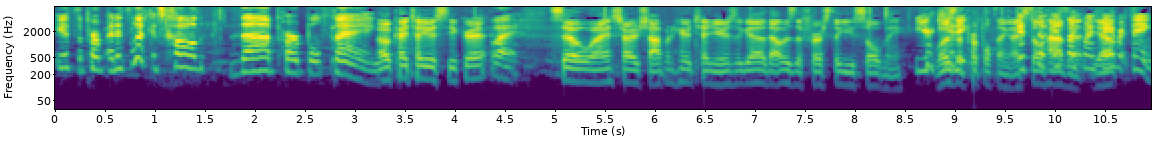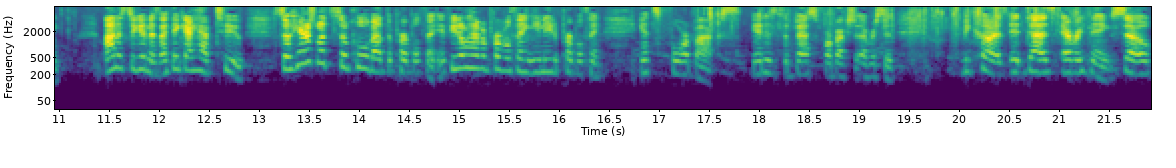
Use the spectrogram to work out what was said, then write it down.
It's a purple, and it's look. It's called the purple thing. Oh, can I tell you a secret? What? So when I started shopping here ten years ago, that was the first thing you sold me. You're was kidding. the purple thing. I it's still the, have It's like it. my Yep. favorite thing. Honest to goodness, I think I have two. So here's what's so cool about the purple thing. If you don't have a purple thing, you need a purple thing. It's four bucks. It is the best four bucks you've ever seen because it does everything. So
